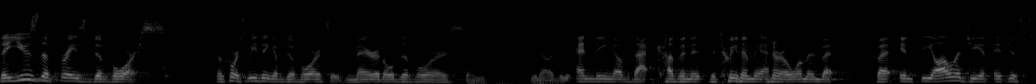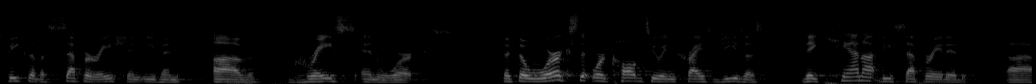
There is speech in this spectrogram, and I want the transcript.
they use the phrase divorce. And of course, we think of divorce as marital divorce and, you know, the ending of that covenant between a man or a woman. But, but in theology, it, it just speaks of a separation even of grace and works. That the works that we're called to in Christ Jesus, they cannot be separated uh,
